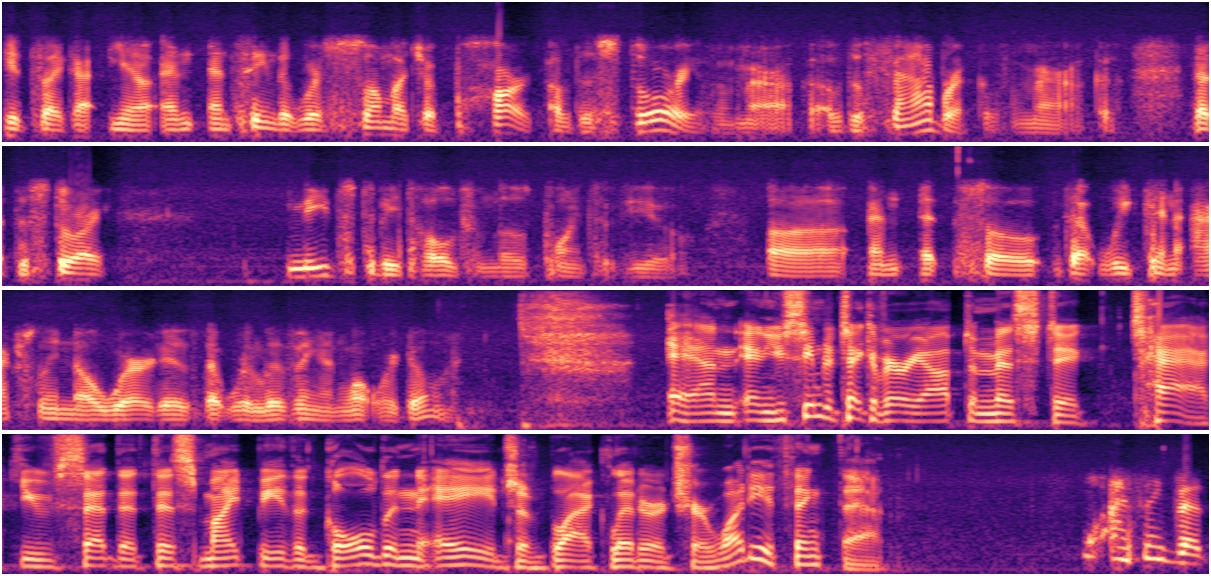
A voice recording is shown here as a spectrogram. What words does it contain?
it's like, you know, and, and seeing that we're so much a part of the story of America, of the fabric of America, that the story needs to be told from those points of view. Uh, and uh, so that we can actually know where it is that we're living and what we're doing. And and you seem to take a very optimistic tack. You've said that this might be the golden age of black literature. Why do you think that? Well, I think that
